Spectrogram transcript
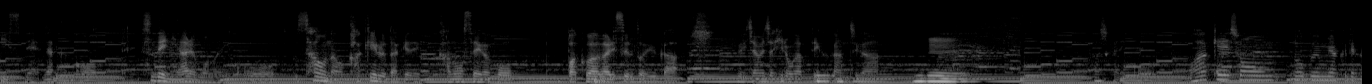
いい。ですね。なんかこうすでにあるものにこうサウナをかけるだけで可能性がこう爆上がりするというかめちゃめちゃ広がっていく感じが、うん、確かにこうワーケーションの文脈で考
